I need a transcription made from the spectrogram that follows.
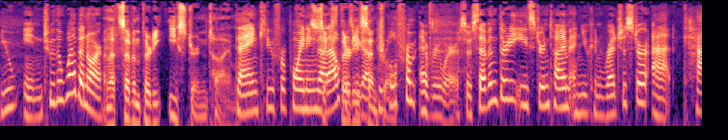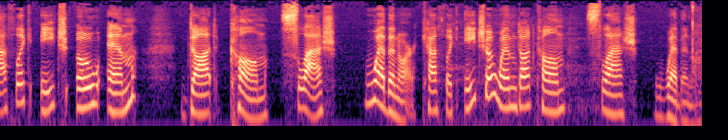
you into the webinar. And that's 7:30 Eastern Time. Thank you for pointing that out. 6:30 we got Central. people from everywhere. So 7:30 Eastern Time, and you can register at CatholicHOM.com slash webinar. CatholicHOM.com slash webinar.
